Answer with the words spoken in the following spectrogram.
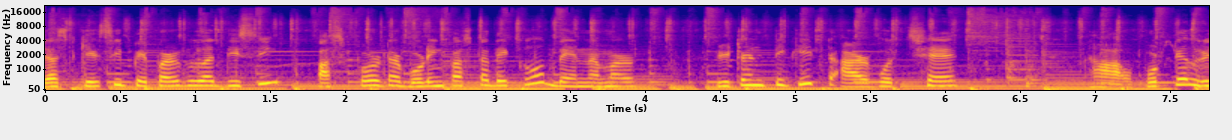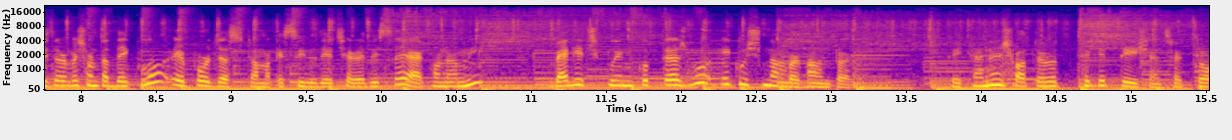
জাস্ট কেসি পেপারগুলো দিছি পাসপোর্ট আর বোর্ডিং পাসটা দেখল দেন আমার রিটার্ন টিকিট আর হচ্ছে হোটেল রিজার্ভেশনটা দেখল, এরপর জাস্ট আমাকে সিল দিয়ে ছেড়ে দিছে। এখন আমি ব্যাগেজ ক্লিন করতে আসব একুশ নাম্বার কাউন্টারে এখানে সতেরো থেকে তেইশ আছে, তো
